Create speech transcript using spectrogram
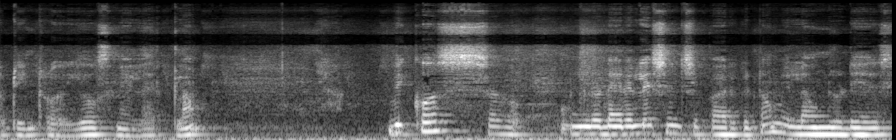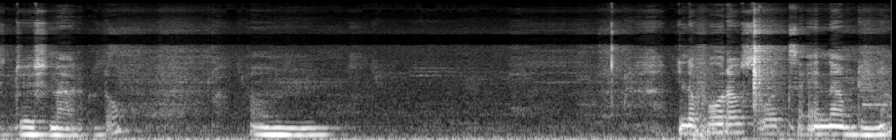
அப்படின்ற ஒரு யோசனையில் இருக்கலாம். பிகாஸ் உங்களோட ரிலேஷன்ஷிப்பாக இருக்கட்டும் இல்லை உங்களுடைய சுச்சுவேஷனாக இருக்கட்டும் இந்த ஃபோர் ஹவர்ஸ் வேர்ட்ஸ் என்ன அப்படின்னா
